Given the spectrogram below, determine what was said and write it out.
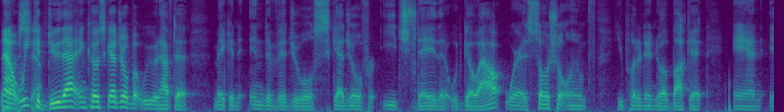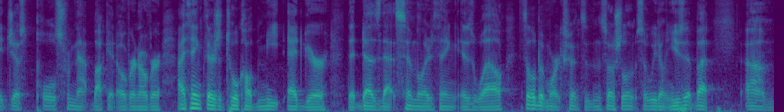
Now posts, we yeah. could do that in co-schedule, but we would have to make an individual schedule for each day that it would go out. Whereas social oomph, you put it into a bucket and it just pulls from that bucket over and over. I think there's a tool called Meet Edgar that does that similar thing as well. It's a little bit more expensive than social so we don't use it, but. Um,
